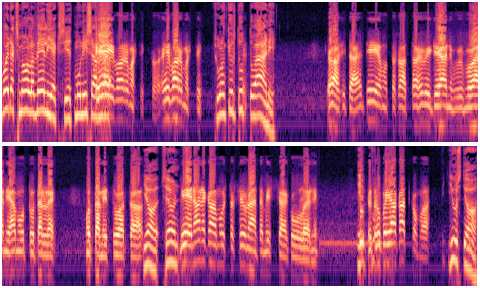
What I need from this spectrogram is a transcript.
Voidaanko me olla veljeksi, että mun isä. Ei varmastikaan, ei varmasti. Sulla on kyllä tuttu ääni. Jaa, sitä en tiedä, mutta saattaa hyvinkin ääni, mun äänihän muuttuu tälle. Mutta niin tuota, Joo, se on... niin en ainakaan muista sinun ääntä missään kuulee, niin Ei, nyt rupeaa katkomaan. just joo.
